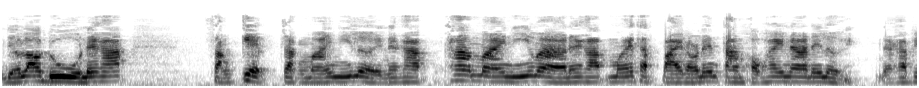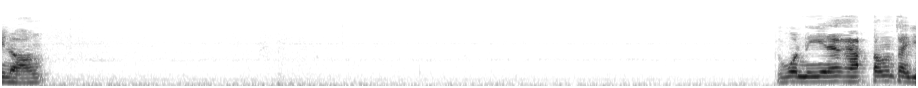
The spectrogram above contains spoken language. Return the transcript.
เดี๋ยวเราดูนะครับ สังเกตจากไม้นี้เลยนะครับ ถ้าไม้นี้มานะครับ ไม้ถัดไปเราเล่นตามเขาไพ่หน้าได้เลยนะครับ พี่น้อง ทุกวันนี้นะครับ ต้องใจเ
